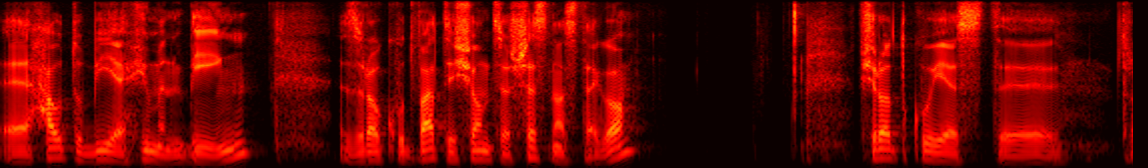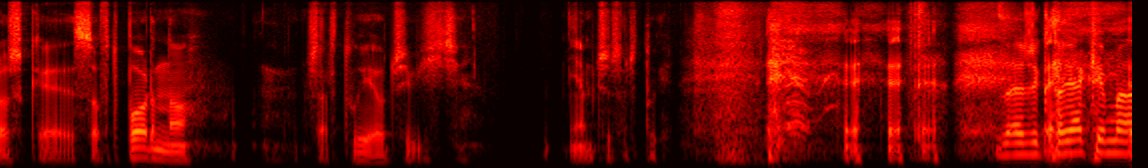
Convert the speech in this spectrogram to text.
e, How to be a Human Being z roku 2016. W środku jest troszkę soft porno. Żartuję oczywiście. Nie wiem, czy żartuję. Zależy kto jakie ma...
